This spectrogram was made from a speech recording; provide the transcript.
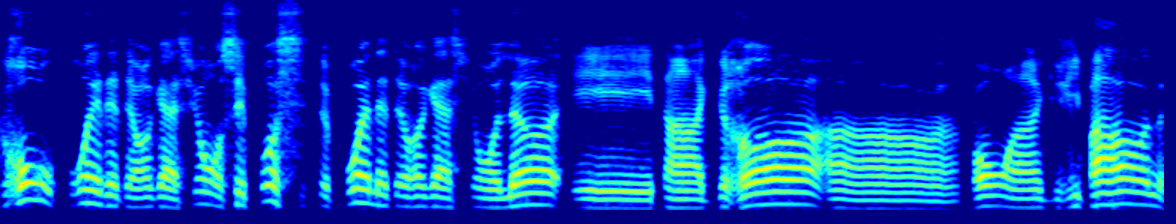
gros point d'interrogation. On ne sait pas si ce point d'interrogation-là est en gras, en, bon, en gris pâle.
